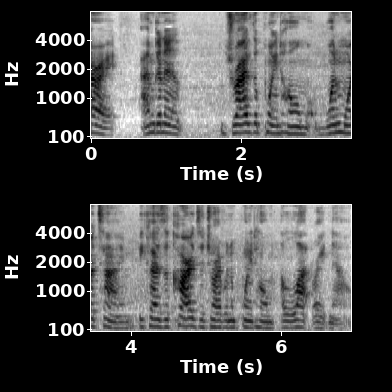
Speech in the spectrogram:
All right, I'm gonna drive the point home one more time because the cards are driving the point home a lot right now.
